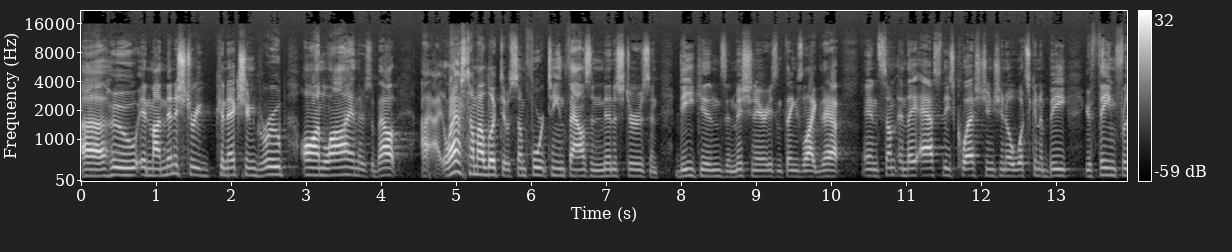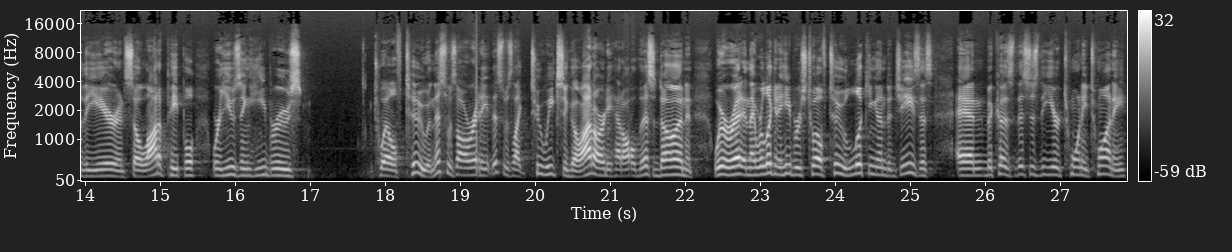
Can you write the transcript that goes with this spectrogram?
uh, who, in my ministry connection group online, there's about I, last time I looked, it was some 14,000 ministers and deacons and missionaries and things like that and some and they asked these questions, you know, what's going to be your theme for the year? And so a lot of people were using Hebrews 12 2 and this was already this was like two weeks ago. I'd already had all this done and we were ready and they were looking at hebrews 12 2 looking unto jesus and because this is the year 2020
